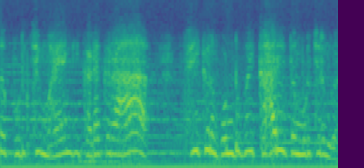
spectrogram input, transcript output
மருந்த மயங்கி கிடக்குறா சீக்கிரம் கொண்டு போய் காரியத்தை முடிச்சிருங்க.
